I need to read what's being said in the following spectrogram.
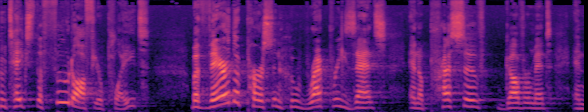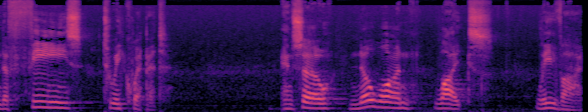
who takes the food off your plate, but they're the person who represents an oppressive government and the fees to equip it. And so no one likes Levi.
